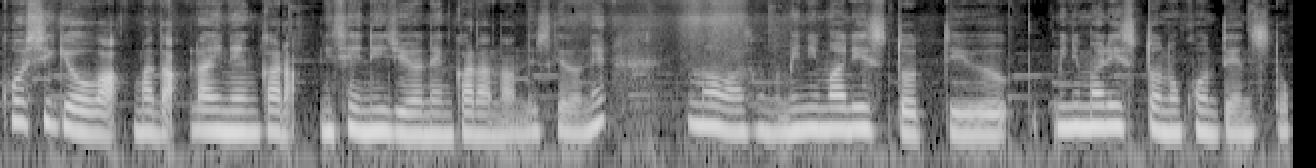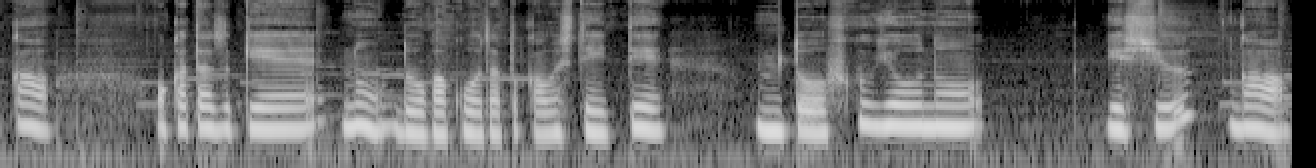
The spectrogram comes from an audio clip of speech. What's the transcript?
講師業はまだ来年から2024年からなんですけどね。今はそのミニマリストっていうミニマリストのコンテンツとかお片付けの動画講座とかをしていて、うんと、副業の月収が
